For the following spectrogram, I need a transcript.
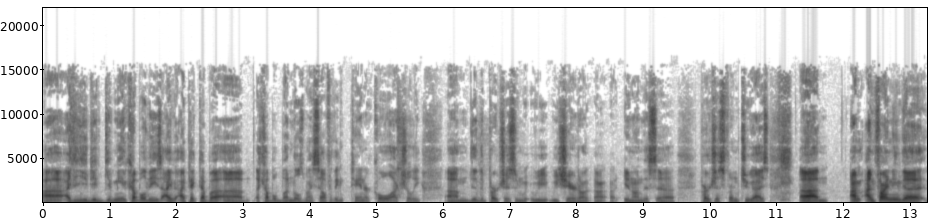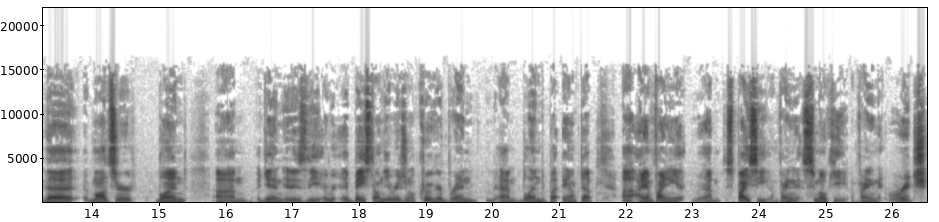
Uh, I think you did give me a couple of these. I, I picked up a, a, a couple bundles myself. I think Tanner Cole actually um, did the purchase, and we, we, we shared on uh, in on this uh, purchase from two guys. Um, I'm I'm finding the the monster blend. Um, again, it is the uh, based on the original Krueger brand um, blend, but amped up. Uh, I am finding it um, spicy. I'm finding it smoky. I'm finding it rich.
